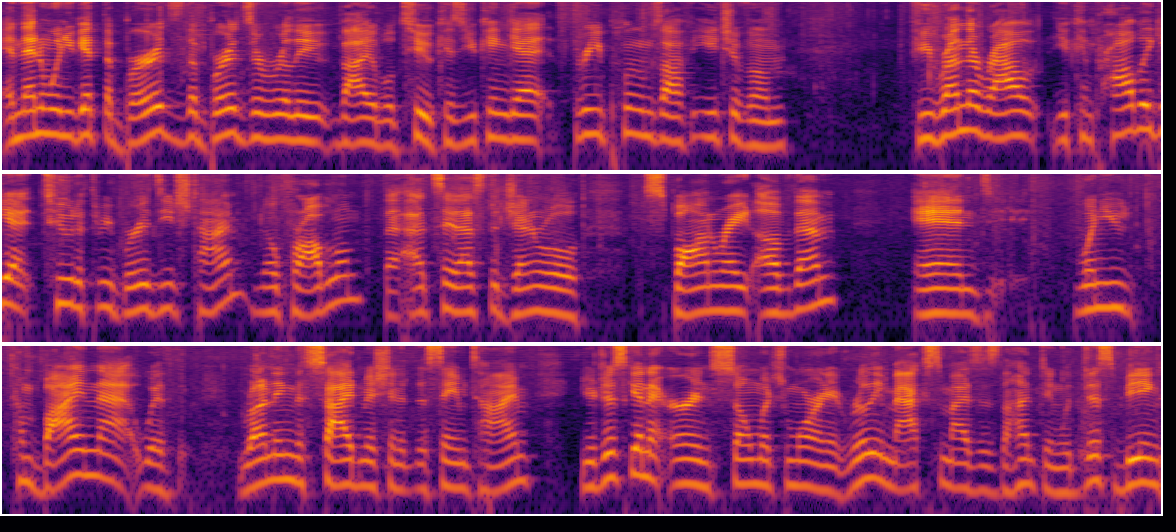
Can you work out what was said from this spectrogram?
And then when you get the birds, the birds are really valuable too because you can get three plumes off each of them. If you run the route, you can probably get two to three birds each time, no problem. That I'd say that's the general spawn rate of them. And when you combine that with running the side mission at the same time, you're just going to earn so much more and it really maximizes the hunting with this being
